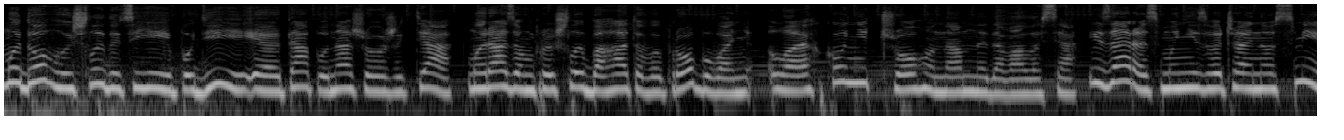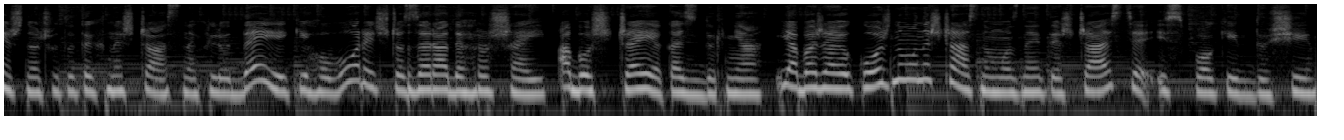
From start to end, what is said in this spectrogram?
Ми довго йшли до цієї події і етапу нашого життя. Ми разом пройшли багато випробувань, легко нічого нам не давалося. І зараз мені звичайно смішно чути тих нещасних людей, які говорять, що заради грошей або ще якась дурня. Я бажаю кожному нещасному знайти щастя і спокій в душі.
